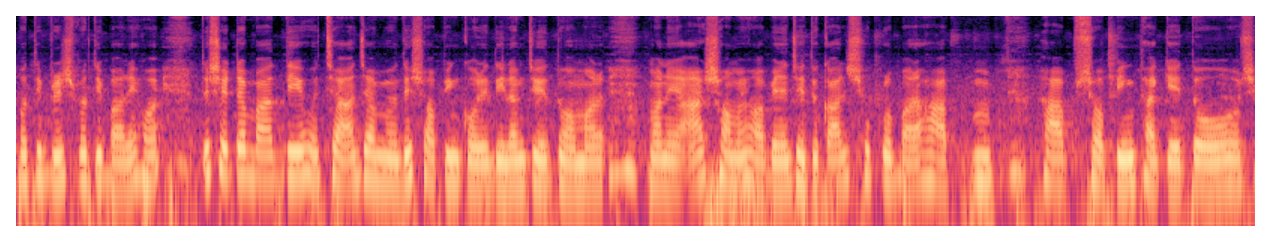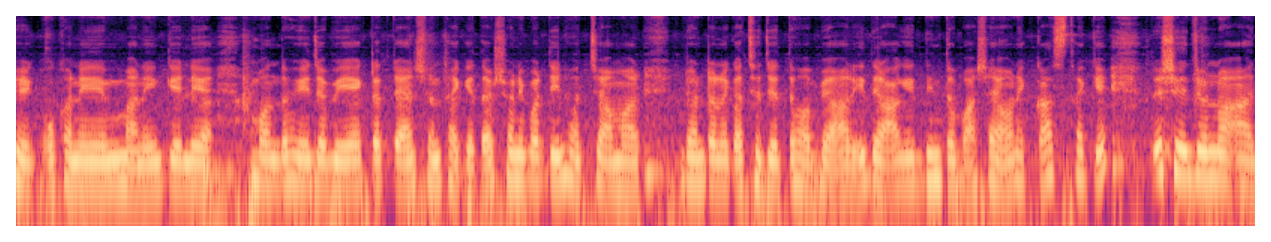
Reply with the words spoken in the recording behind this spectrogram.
প্রতি বৃহস্পতিবারে হয়। তো সেটা বাদ দিয়ে হচ্ছে আজ আমি ওদের শপিং করে দিলাম। যেহেতু আমার মানে আর সময় হবে না, যেহেতু কাল শুক্রবার হাফ হাফ শপিং থাকে, তো সে ওখানে মানে গেলে বন্ধ হয়ে যাবে, একটা টেনশন থাকে। তার শনিবার দিন হচ্ছে আমার ডেন্টালের কাছে যেতে হবে। আর ঈদের আগের দিন তো বাসায় অনেক কাজ থাকে, তো সেজন্য আজ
